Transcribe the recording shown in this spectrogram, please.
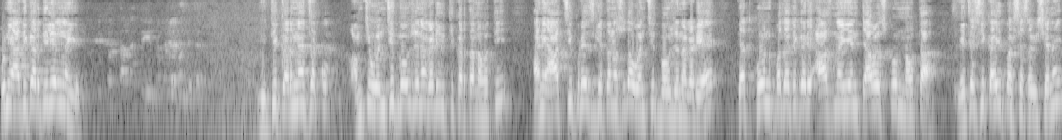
कोणी अधिकार दिलेले नाहीयेत युती करण्याचा आमची वंचित बहुजन आघाडी युती करताना होती आणि आजची प्रेस घेताना सुद्धा वंचित बहुजन आघाडी आहे. त्यात कोण पदाधिकारी आज नाही आणि त्यावेळेस कोण नव्हता याच्याशी काही पक्षाचा विषय नाही.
